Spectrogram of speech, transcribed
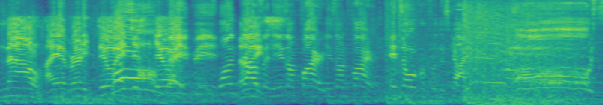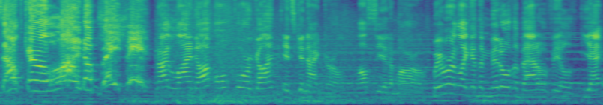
now. I am ready. Do it. Just do it. baby! 1,000. Nice. He's on fire. He's on fire. It's over for this guy. Oh, South Carolina, baby! When I line up all four guns, it's goodnight, girl. I'll see you tomorrow. We were like in the middle of the battlefield, yet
